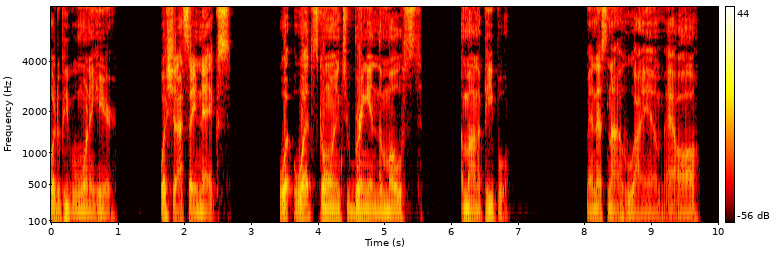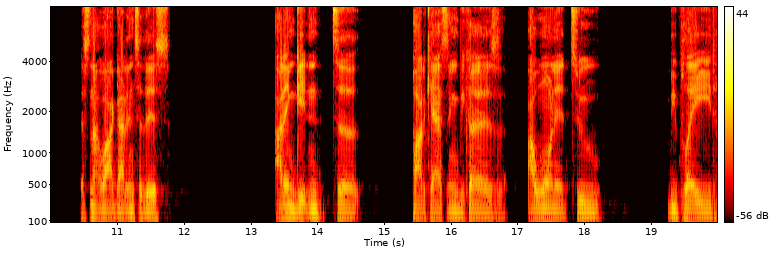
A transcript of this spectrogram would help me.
what do people want to hear? What should I say next? What what's going to bring in the most amount of people? Man, that's not who I am at all. That's not why I got into this. I didn't get into podcasting because I wanted to be played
